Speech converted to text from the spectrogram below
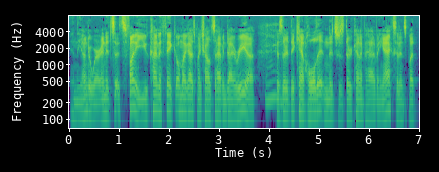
in the underwear. And it's it's funny you kind of think oh my gosh my child's having diarrhea because they they can't hold it and it's just they're kind of having accidents. But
